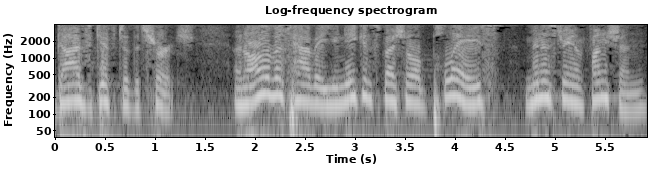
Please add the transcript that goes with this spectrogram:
God's gift to the church. And all of us have a unique and special place, ministry, and function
